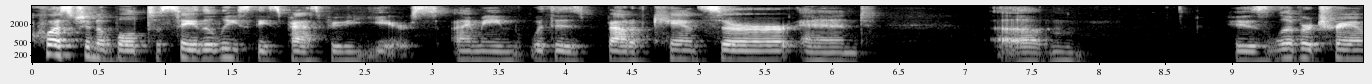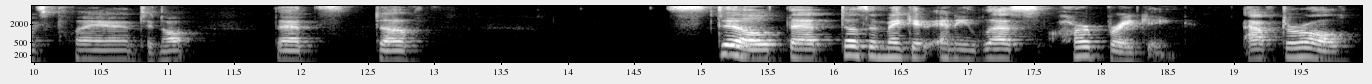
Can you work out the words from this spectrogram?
questionable to say the least these past few years. I mean, with his bout of cancer and um, his liver transplant and all that stuff still, that doesn't make it any less heartbreaking. After all,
